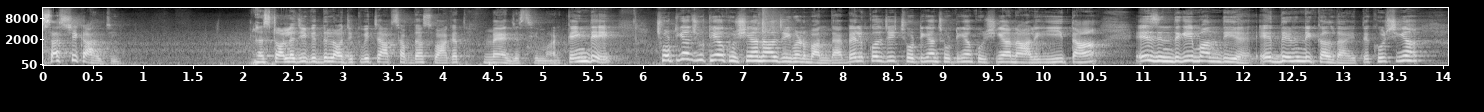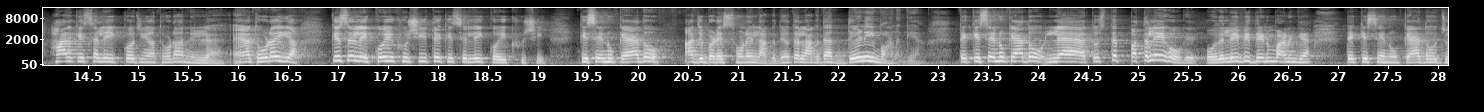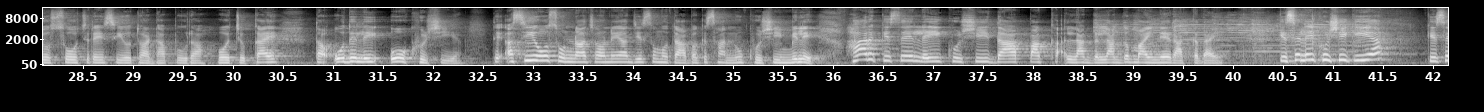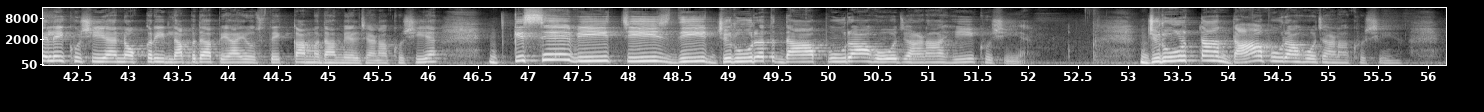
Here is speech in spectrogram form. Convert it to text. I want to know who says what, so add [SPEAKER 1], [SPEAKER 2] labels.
[SPEAKER 1] ਸਤਿ ਸ਼੍ਰੀ ਅਕਾਲ ਜੀ। Astrology with logic ਵਿੱਚ ਆਪ ਸਭ ਦਾ ਸਵਾਗਤ, ਮੈਂ ਜੱਸੀ ਮਾਨ। ਕਹਿੰਦੇ ਛੋਟੀਆਂ-ਛੋਟੀਆਂ ਖੁਸ਼ੀਆਂ ਨਾਲ ਜੀਵਨ ਬਣਦਾ ਹੈ। ਬਿਲਕੁਲ ਜੀ ਛੋਟੀਆਂ-ਛੋਟੀਆਂ ਖੁਸ਼ੀਆਂ ਨਾਲ ਹੀ ਤਾਂ ਇਹ ਜ਼ਿੰਦਗੀ ਬਣਦੀ ਹੈ, ਇਹ ਦਿਨ ਨਿਕਲਦਾ ਹੈ ਤੇ ਖੁਸ਼ੀਆਂ ਹਰ ਕਿਸੇ ਲਈ ਇੱਕੋ ਜੀਆਂ ਥੋੜਾ ਨਹੀਂ ਲੈ, ਐ ਥੋੜਾ ਹੀ ਆ। ਕਿਸੇ ਲਈ ਕੋਈ ਖੁਸ਼ੀ ਤੇ ਕਿਸੇ ਲਈ ਕੋਈ ਖੁਸ਼ੀ। ਕਿਸੇ ਨੂੰ ਕਹਿ ਦੋ, ਅੱਜ ਬੜੇ ਸੋਹਣੇ ਲੱਗਦੇ ਹੋ ਤੇ ਲੱਗਦਾ ਦਿਨ ਹੀ ਬਣ ਗਿਆ। ਤੇ ਕਿਸੇ ਨੂੰ ਕਹਿ ਦੋ, ਲੈ, ਤੁਸੀਂ ਤੇ ਪਤਲੇ ਹੋ ਗਏ, ਉਹਦੇ ਲਈ ਵੀ ਦਿਨ ਬਣ ਗਿਆ। ਤੇ ਕਿਸੇ ਨੂੰ ਕਹਿ ਦੋ, ਜੋ ਸੋਚ ਰਹੇ ਸੀ ਉਹ ਤੁਹਾਡਾ ਪੂਰਾ ਹੋ ਚੁੱਕਾ ਹੈ ਤਾਂ ਉਹਦੇ ਲਈ ਉਹ ਖੁਸ਼ੀ ਹੈ ਤੇ ਅਸੀਂ ਉਹ ਸੁਣਨਾ ਚਾਹੁੰਦੇ ਆ ਜਿਸ ਮੁਤਾਬਕ ਸਾਨੂੰ ਖੁਸ਼ੀ ਮਿਲੇ। ਹਰ ਕਿਸੇ ਲਈ ਖੁਸ਼ੀ ਦਾ ਪੱਖ ਅਲੱਗ-ਅਲੱਗ ਮਾਇਨੇ ਰੱਖਦਾ ਹੈ ਕਿਸੇ ਲਈ ਖੁਸ਼ੀ ਕੀ ਹੈ ਕਿਸੇ ਲਈ ਖੁਸ਼ੀ ਹੈ, ਨੌਕਰੀ ਲੱਭਦਾ ਪਿਆ ਹੈ, ਉਸਦੇ ਕੰਮ ਦਾ ਮਿਲ ਜਾਣਾ ਖੁਸ਼ੀ ਹੈ। ਕਿਸੇ ਵੀ ਚੀਜ਼ ਦੀ ਜ਼ਰੂਰਤ ਦਾ ਪੂਰਾ ਹੋ ਜਾਣਾ ਹੀ ਖੁਸ਼ੀ ਹੈ। ਜ਼ਰੂਰਤਾਂ ਦਾ ਪੂਰਾ ਹੋ ਜਾਣਾ ਖੁਸ਼ੀ ਹੈ।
